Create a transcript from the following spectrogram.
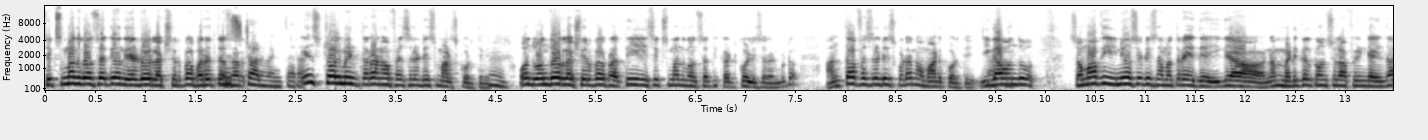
ಸಿಕ್ಸ್ ಮಂತ್ ಒಂದ್ಸತಿ ಒಂದು ಎರಡೂವರೆ ಲಕ್ಷ ರೂಪಾಯಿ ಬರುತ್ತೆ ಸರ್. ಇನ್ಸ್ಟಾಲ್ಮೆಂಟ್ ತರ. ಇನ್ಸ್ಟಾಲ್ಮೆಂಟ್ ತರ ನಾವು ಫೆಸಿಲಿಟೀಸ್ ಮಾಡಿಸ್ಕೊಡ್ತೀವಿ. ಒಂದ್ ಒಂದೂವರೆ ಲಕ್ಷ ರೂಪಾಯಿ ಪ್ರತಿ ಸಿಕ್ಸ್ ಮಂತ್ ಒಂದ್ಸತಿ ಕಟ್ಕೊಳ್ಳಿ ಸರ್ ಅಂದ್ಬಿಟ್ಟು ಅಂತ ಫೆಸಿಲಿಟೀಸ್ ಕೂಡ ನಾವು ಮಾಡ್ಕೊಡ್ತೀವಿ. ಈಗ ಒಂದು ಸಮ್ ಆಫ್ ದಿ ಯೂನಿವರ್ಸಿಟೀಸ್ ನಮ್ಮ ಹತ್ರ ಇದೆ. ಈಗ ನಮ್ಮ ಮೆಡಿಕಲ್ ಕೌನ್ಸಿಲ್ ಆಫ್ ಇಂಡಿಯಾ ಇಂದ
